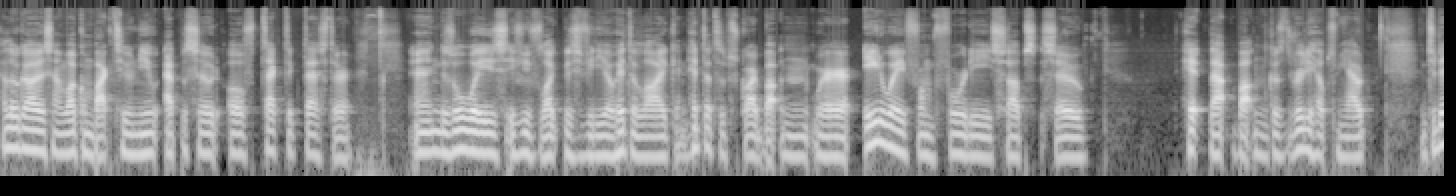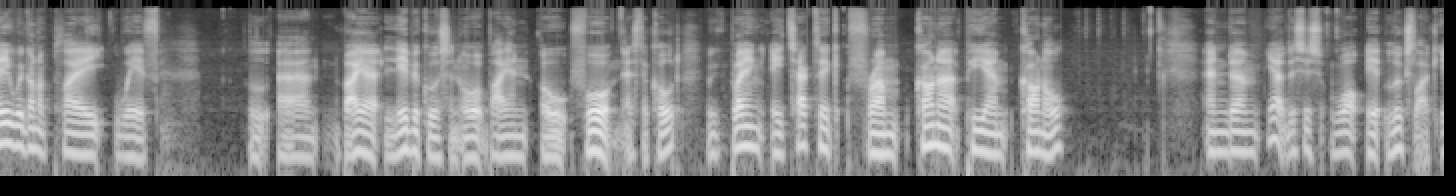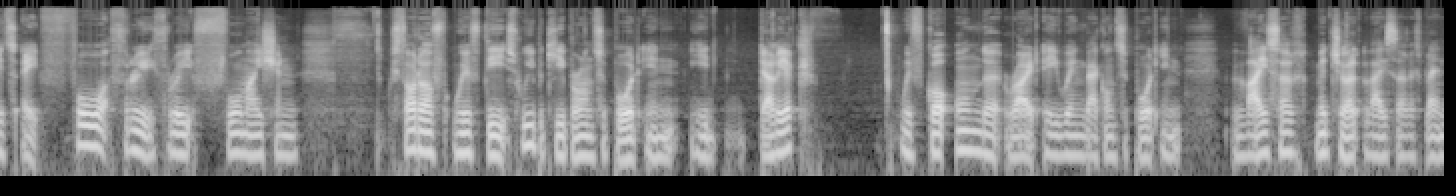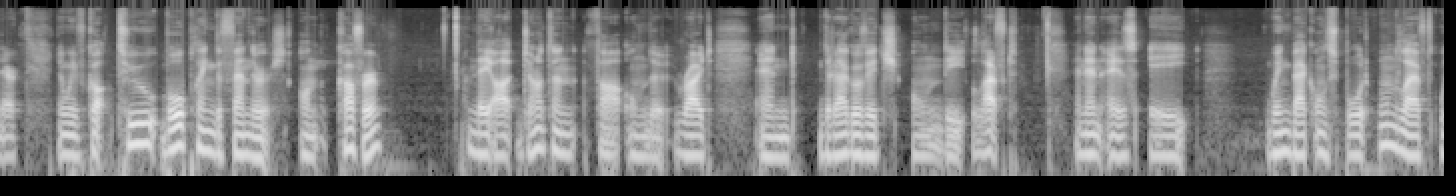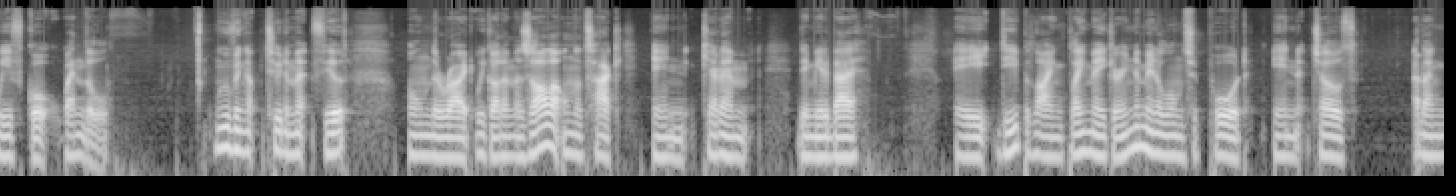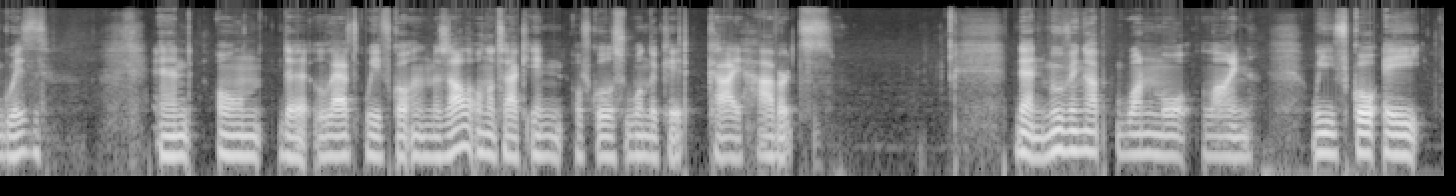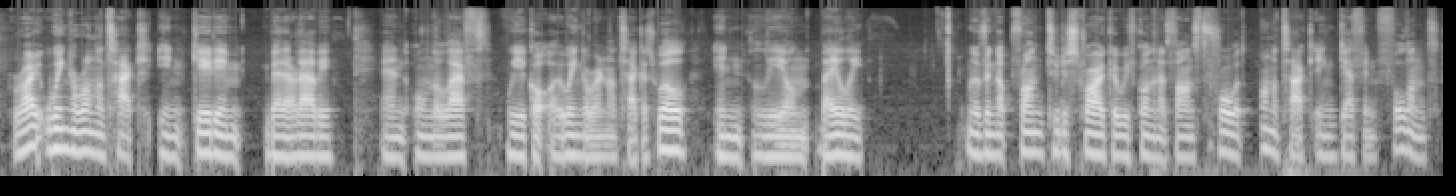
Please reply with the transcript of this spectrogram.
Hello guys and welcome back to a new episode of Tactic Tester. And as always, if you've liked this video, hit the like and hit that subscribe button. We're 8 away from 40 subs, so hit that button because it really helps me out. And today we're gonna play with uh, Bayer Leverkusen or Bayern 04 as they're called. We're playing a tactic from Connor PM Connell and um, yeah, this is what it looks like. It's a 4-3-3 formation. We start off with the sweeper keeper on support in Hidariak. We've got on the right a wing back on support in Weiser, Mitchell Weiser is playing there. Then we've got two ball playing defenders on cover. And they are Jonathan Tah on the right and Dragovic on the left. And then as a wing back on support on the left, we've got Wendell. Moving up to the midfield on the right, we got a Mezzala on attack in Kerem Demirbay. A deep lying playmaker in the middle on support in Charles Aranguiz. And on the left, we've got a Mezzala on attack in, of course, Wonderkid Kai Havertz. Then moving up one more line We've got a right winger on attack in Karim Bellarabi, and on the left we got a winger on attack as well in Leon Bailey. Moving up front to the striker, we've got an advanced forward on attack in Kevin Volland.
